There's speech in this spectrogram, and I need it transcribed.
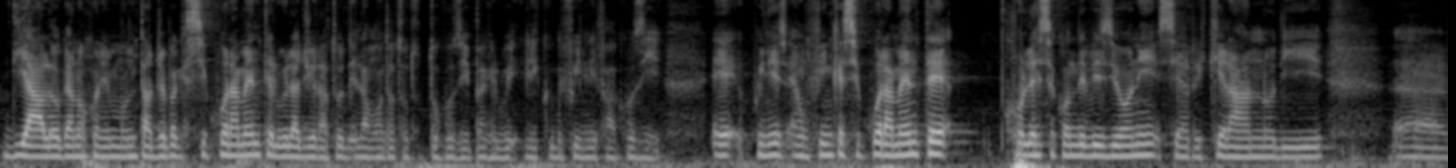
dialogano con il montaggio perché sicuramente lui l'ha girato e l'ha montato tutto così perché lui i i film li fa così e quindi è un film che sicuramente con le seconde visioni si arricchiranno di eh,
